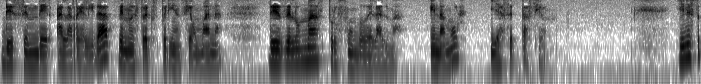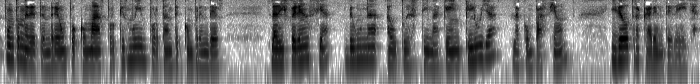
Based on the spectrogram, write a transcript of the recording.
descender a la realidad de nuestra experiencia humana desde lo más profundo del alma, en amor y aceptación. Y en este punto me detendré un poco más porque es muy importante comprender la diferencia de una autoestima que incluya la compasión y de otra carente de ella.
